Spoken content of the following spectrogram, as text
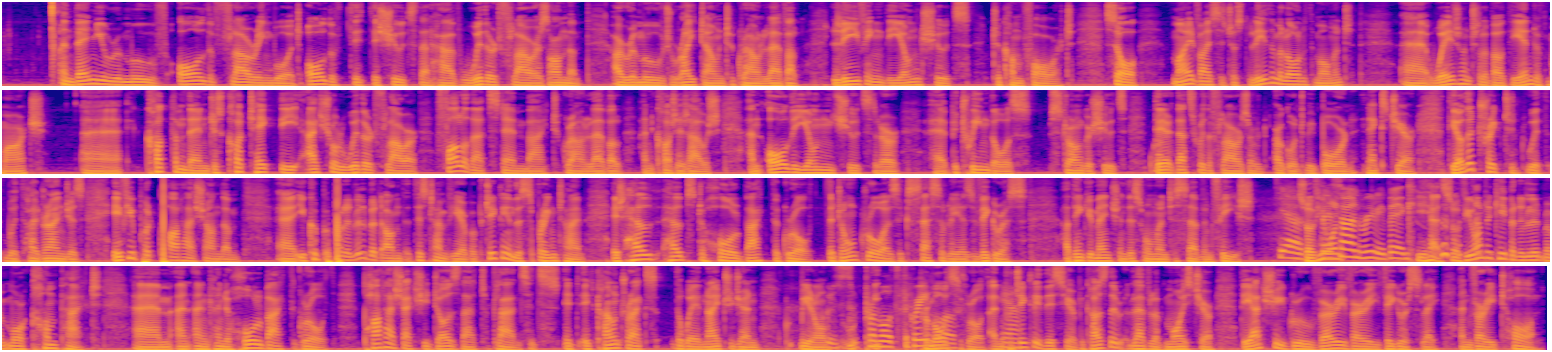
And then you remove all the flowering wood, all the, the, the shoots that have withered flowers on them are removed right down to ground level, leaving the young shoots to come forward. So my advice is just leave them alone at the moment. Uh, wait until about the end of March. Uh, cut them then. Just cut. Take the actual withered flower, follow that stem back to ground level, and cut it out. And all the young shoots that are uh, between those stronger shoots. There, that's where the flowers are, are going to be born next year. The other trick to, with with hydrangeas, if you put potash on them, uh, you could put a little bit on at this time of year, but particularly in the springtime, it hel- helps to hold back the growth. They don't grow as excessively as vigorous. I think you mentioned this one went to seven feet. Yeah, So if you they want, sound really big. yeah, so if you want to keep it a little bit more compact um, and, and kind of hold back the growth, potash actually does that to plants. It's it, it counteracts the way nitrogen, you know, Which promotes the green promotes growth. the growth, and Yeah. particularly this year because the level of moisture, they actually grew very very vigorously and very tall.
